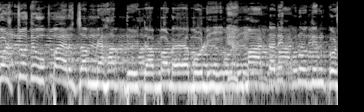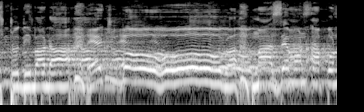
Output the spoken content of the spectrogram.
কষ্ট দিয়ে উপায়ের সামনে হাত দুইটা বাড়ায় বলি। মাটারে কোনোদিন কষ্ট দিবা না। এ যুবক, মা যেমন আপন,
